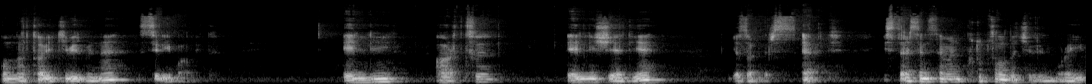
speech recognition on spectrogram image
Onlar tabii ki birbirine seri bağlıydı. 50 artı 50 J diye yazabiliriz. Evet. İsterseniz hemen kutupsala da çevirelim orayı.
